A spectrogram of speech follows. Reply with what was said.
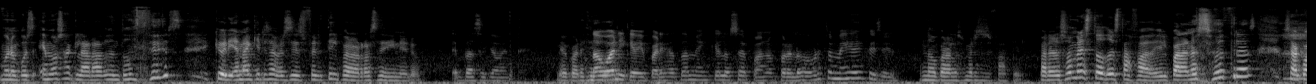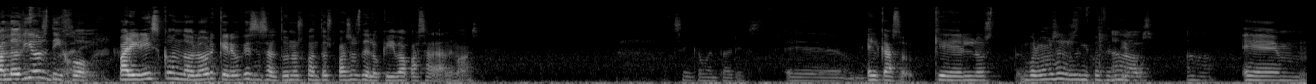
Bueno, pues hemos aclarado entonces que Oriana quiere saber si es fértil para ahorrarse dinero. Eh, Básicamente. Me parece No, bueno, y que mi pareja también que lo sepa, ¿no? Para los hombres también es difícil. No, para los hombres es fácil. Para los hombres todo está fácil. Para nosotras, o sea, cuando Dios dijo, pariréis con dolor, creo que se saltó unos cuantos pasos de lo que iba a pasar además. Sin comentarios. Eh, El caso, que los... Volvemos a los anticonceptivos. ajá. Em,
